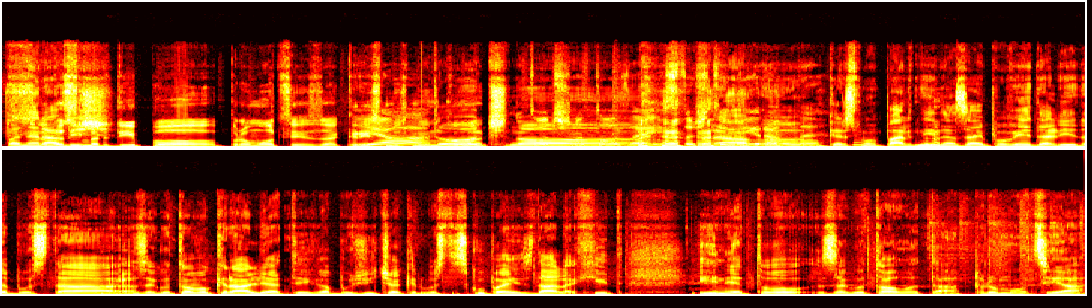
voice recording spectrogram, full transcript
pa ne rabiš. Smrdi po promociji za Christmas. Ja, Točno, Točno to, zdaj isto študiram, ne. Ker smo par dni nazaj povedali, da boste ja. zagotovo kralja tega božiča, ker boste skupaj izdala hit in je to zagotovo ta promocija.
